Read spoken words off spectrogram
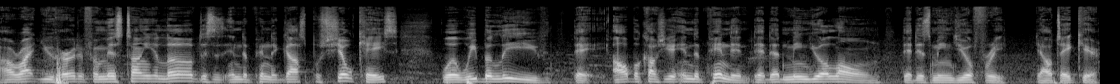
All right, you heard it from Miss Tonya Love. This is Independent Gospel Showcase, where we believe that all because you're independent, that doesn't mean you're alone. That just means you're free. Y'all take care.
